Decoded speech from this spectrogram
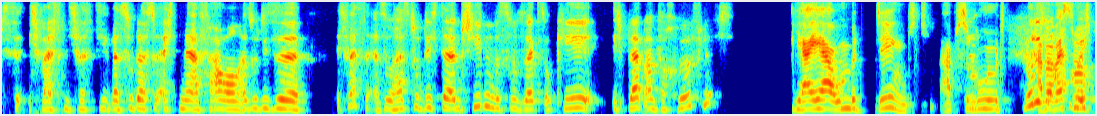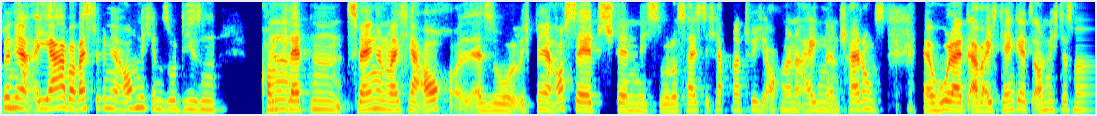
diese, ich weiß nicht, was die, was du, da hast du echt mehr Erfahrung, also diese, ich weiß nicht, also hast du dich da entschieden, dass du sagst, okay, ich bleibe einfach höflich? Ja, ja, unbedingt, absolut. Ja, aber weißt du, ich bin ja, ja, aber weißt du, ich bin ja auch nicht in so diesen kompletten ja. Zwängen, weil ich ja auch, also ich bin ja auch selbstständig so. Das heißt, ich habe natürlich auch meine eigene Entscheidungserholheit, aber ich denke jetzt auch nicht, dass mein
